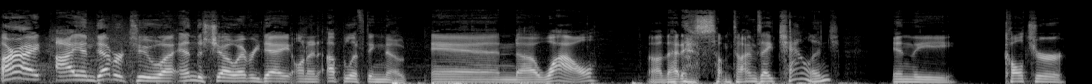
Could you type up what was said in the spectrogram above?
All right, I endeavor to uh, end the show every day on an uplifting note. And uh, while uh, that is sometimes a challenge in the culture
